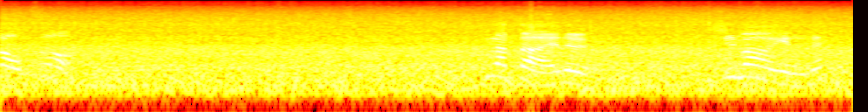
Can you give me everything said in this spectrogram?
비가 없어. 큰일 났다, 애들. 실망하겠는데?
